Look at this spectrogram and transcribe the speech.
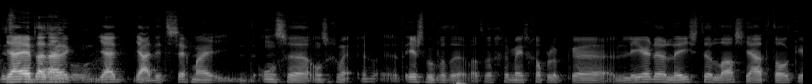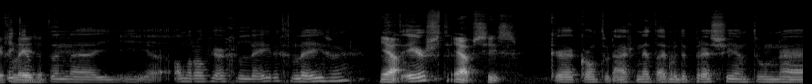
jij hebt uiteindelijk, Bijbel. jij, ja, dit is zeg maar onze, onze het eerste boek wat we, wat we gemeenschappelijk leerden, leesden, las. Jij had het al een keer Ik heb gelezen. het een anderhalf jaar geleden gelezen. Ja. Voor het eerst. ja, precies. Ik eh, kwam toen eigenlijk net uit mijn depressie en toen eh,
